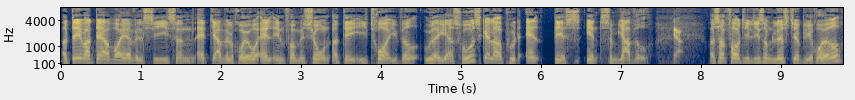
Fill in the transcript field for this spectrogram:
Og det var der, hvor jeg vil sige, sådan, at jeg vil røve al information, og det I tror, I ved, ud af jeres hovedskaller, og putte alt det ind, som jeg ved. Ja. Og så får de ligesom lyst til at blive røvet,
